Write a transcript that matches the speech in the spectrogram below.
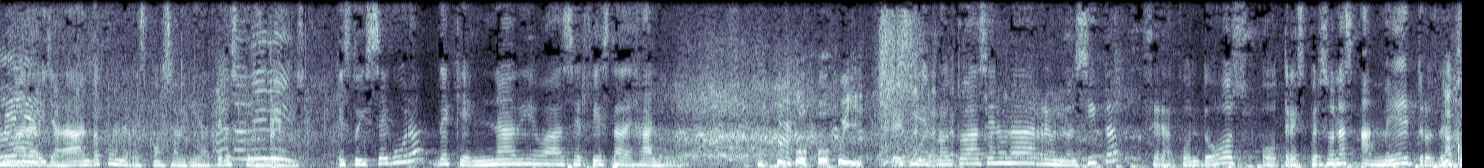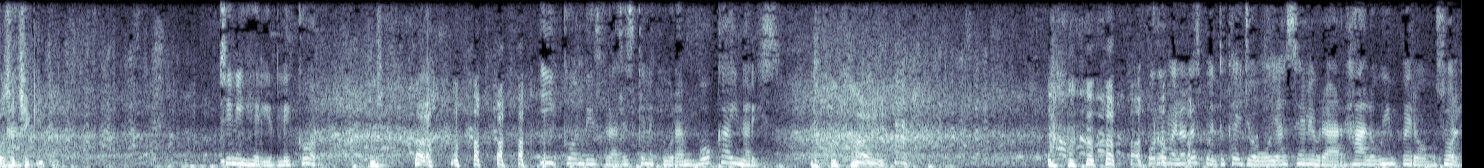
Maravillada ando con la responsabilidad de los colombianos. Estoy segura de que nadie va a hacer fiesta de Halloween. Uy, Si de pronto hacen una reunioncita, será con dos o tres personas a metros de una cosa chiquita. sin ingerir licor. Y con disfraces que le cubran boca y nariz. Ay, Por lo menos les cuento que yo voy a celebrar Halloween, pero sola.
